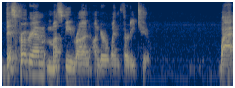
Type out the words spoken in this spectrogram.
This program must be run under Win32. What?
